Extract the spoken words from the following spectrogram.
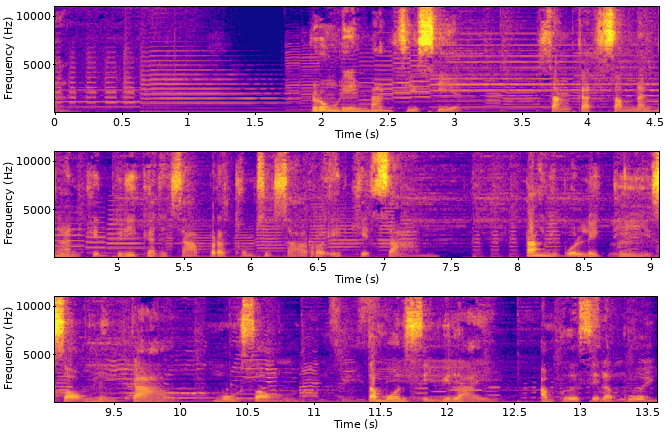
2565 โรงเรียนบ้านสีเสียด สังกัดสำนักงานเขตพื้นที่การศึกษาประถมศึกษาร้อยเอ็ดเขต 3 ตั้งอยู่บนเลขที่ 219 หมู่ 2 ตำบลศรีวิไลอำเภอเสรภูมิ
